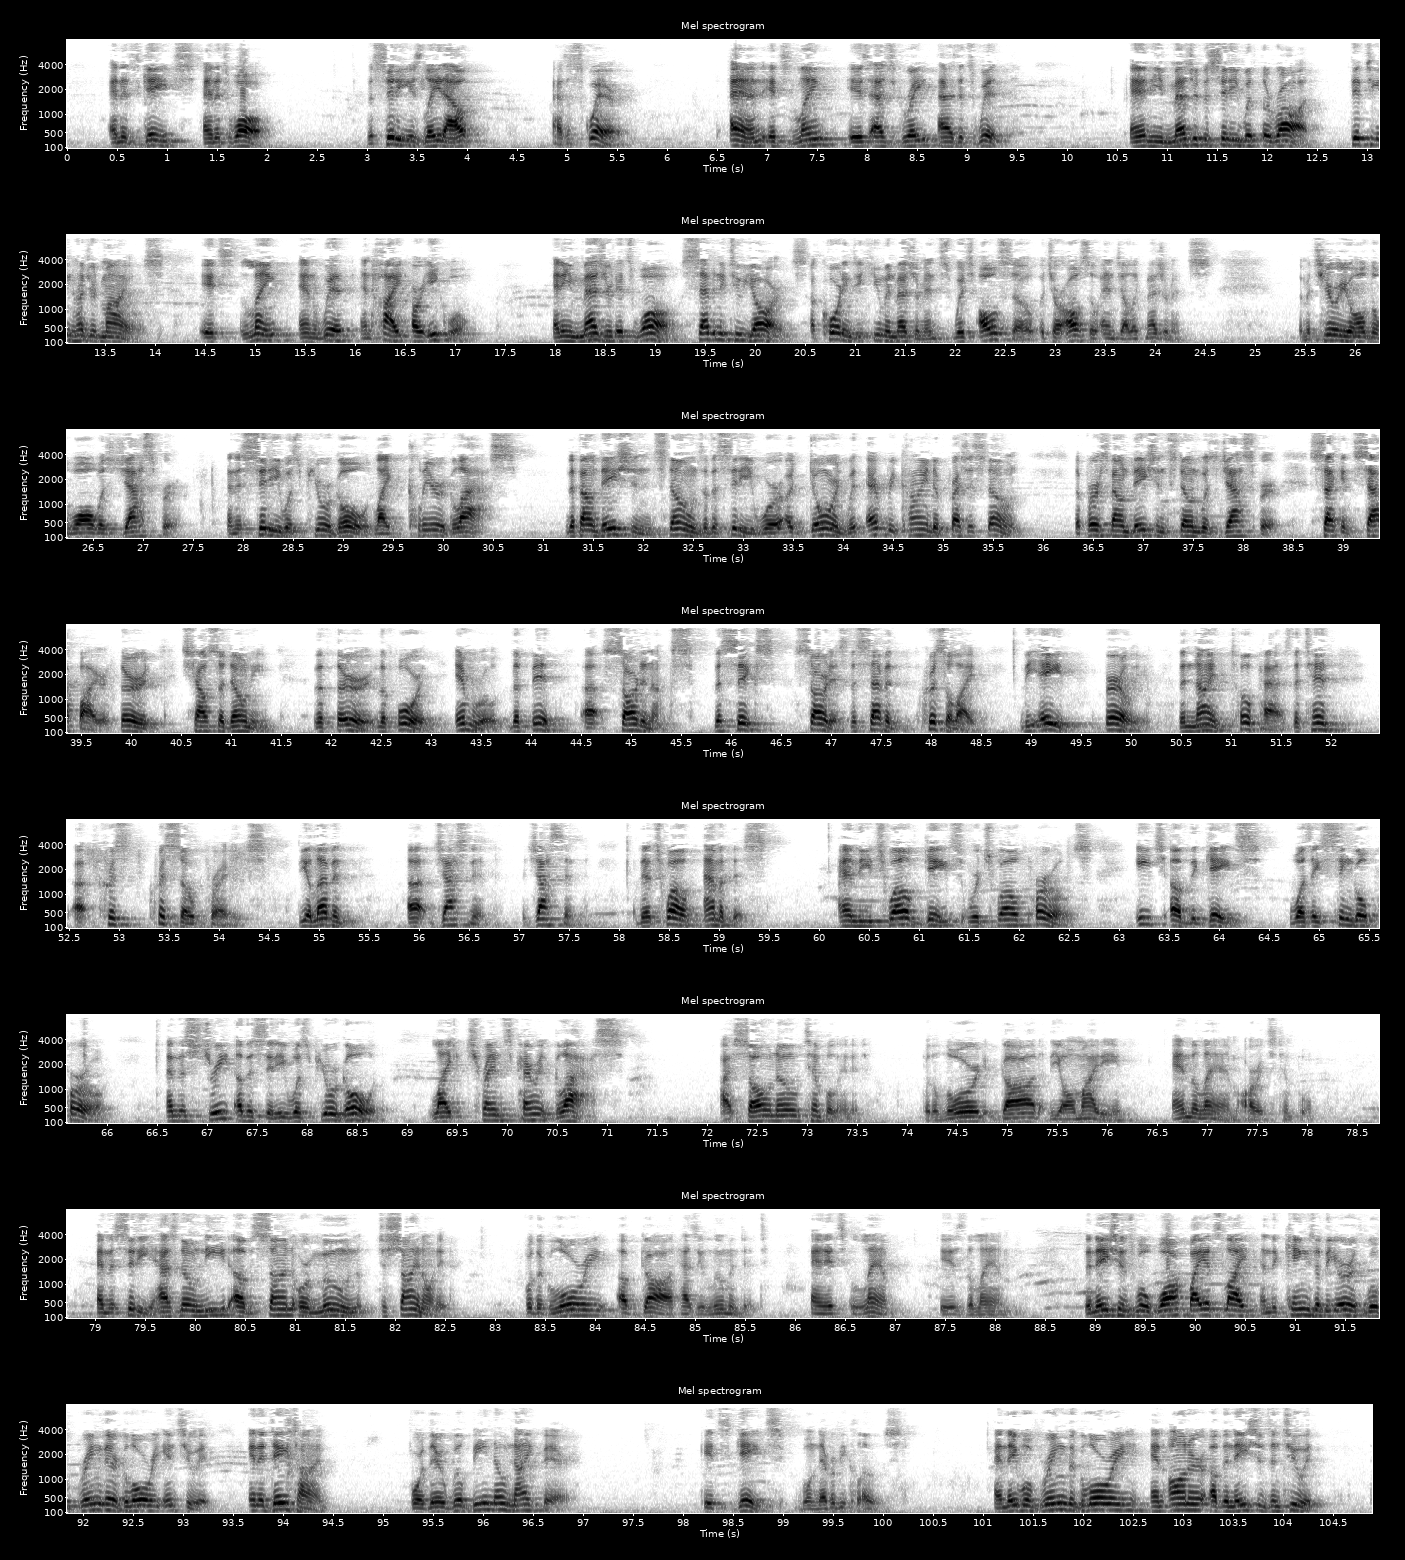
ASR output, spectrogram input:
and its gates and its wall. The city is laid out as a square, and its length is as great as its width. And he measured the city with the rod, 1500 miles. Its length and width and height are equal. And he measured its wall, 72 yards, according to human measurements, which also, which are also angelic measurements. The material of the wall was jasper, and the city was pure gold, like clear glass. The foundation stones of the city were adorned with every kind of precious stone. The first foundation stone was jasper, second sapphire, third chalcedony, the third, the fourth emerald, the fifth uh, sardonyx, the sixth sardius, the seventh chrysolite, the eighth beryl, the ninth topaz, the tenth uh, chrys- chrysoprase, the eleventh uh, jacinth, jacinth, the twelfth amethyst, and the twelve gates were twelve pearls. Each of the gates was a single pearl. And the street of the city was pure gold, like transparent glass. I saw no temple in it, for the Lord God the Almighty and the Lamb are its temple. And the city has no need of sun or moon to shine on it, for the glory of God has illumined it, and its lamp is the Lamb. The nations will walk by its light, and the kings of the earth will bring their glory into it in the daytime, for there will be no night there. Its gates will never be closed. And they will bring the glory and honor of the nations into it,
